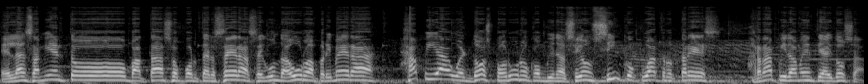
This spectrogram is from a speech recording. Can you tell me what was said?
El lanzamiento, batazo por tercera, segunda uno a primera. Happy Hour 2 por 1, combinación 5-4-3. Rápidamente hay dos a.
